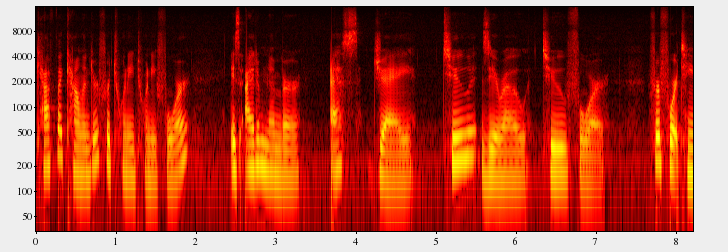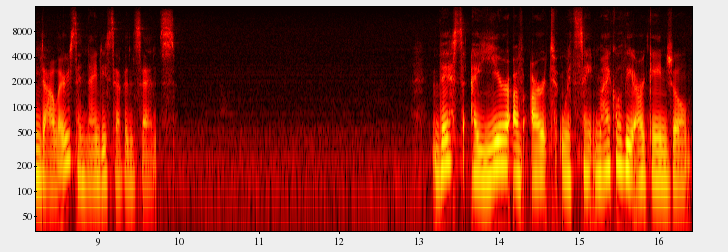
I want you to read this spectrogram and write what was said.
Catholic Calendar for 2024, is item number SJ2024 for $14.97. This, A Year of Art with St. Michael the Archangel,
